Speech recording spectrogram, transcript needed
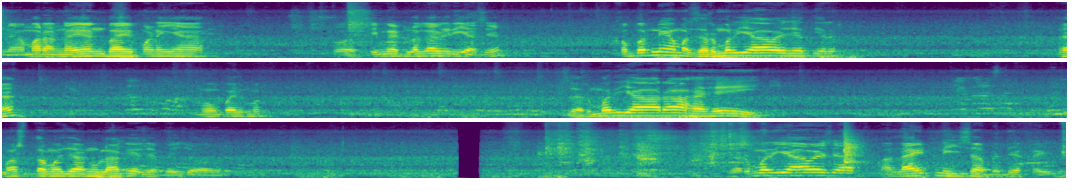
અને અમારા નયનભાઈ પણ અહીંયા સિમેન્ટ લગાવી રહ્યા છે. ખબર નહીં આમાં ઝરમરિયા આવે છે અત્યારે. હે? મોબાઈલમાં. ઝરમરિયા રહા હે મસ્ત મજાનું લાગે છે ભાઈ, જો હવે. ઝરમરિયા આવે છે, આ લાઇટની હિસાબે દેખાય છે.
